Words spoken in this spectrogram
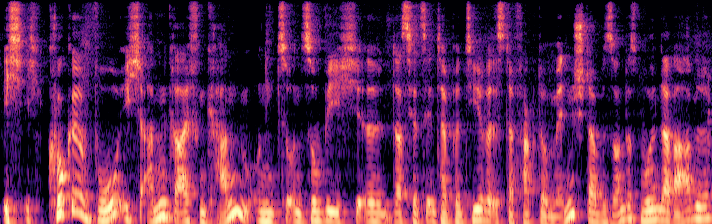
ich, ich gucke, wo ich angreifen kann und, und so wie ich äh, das jetzt interpretiere, ist der Faktor Mensch da besonders vulnerabel.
